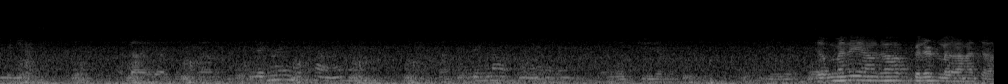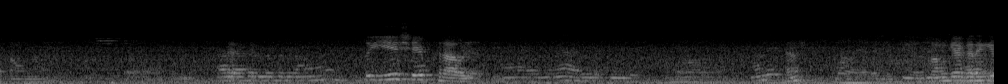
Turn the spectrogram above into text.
कुछ ऐसा लिखना ही होता है लिखना होता है जब मैंने यहाँ कहा फिलेट लगाना चाहता हूँ मैं तो ये शेप खराब हो जाती है? तो हम क्या करेंगे?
